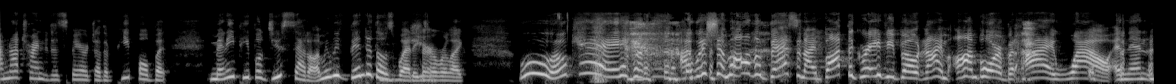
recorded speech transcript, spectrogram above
I'm not trying to disparage other people, but many people do settle. I mean, we've been to those Mhm, weddings sure. where we're like, Ooh, okay. I wish them all the best. And I bought the gravy boat and I'm on board, but I, wow. And then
